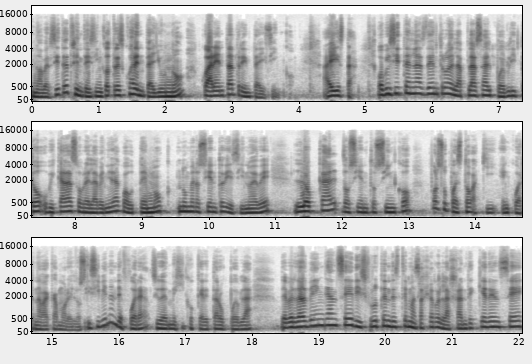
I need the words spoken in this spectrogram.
no, a ver, 735-341-4035. Ahí está. O visítenlas dentro de la Plaza del Pueblito, ubicada sobre la Avenida Cuauhtémoc, número 119, local 205, por supuesto aquí en Cuernavaca, Morelos. Y si vienen de fuera, Ciudad de México, Querétaro, Puebla, de verdad, vénganse, disfruten de este masaje relajante, quédense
